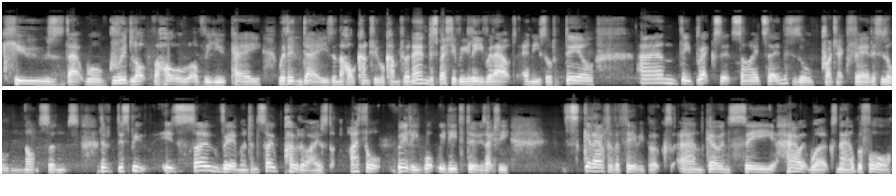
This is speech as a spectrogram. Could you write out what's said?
queues that will gridlock the whole of the UK within days and the whole country will come to an end, especially if we leave without any sort of deal. And the Brexit side saying this is all Project Fear, this is all nonsense. The dispute is so vehement and so polarized. I thought really what we need to do is actually get out of the theory books and go and see how it works now before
